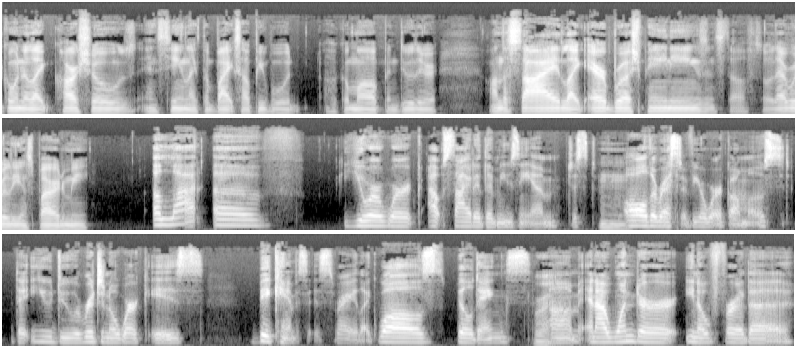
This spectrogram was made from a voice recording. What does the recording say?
going to like car shows and seeing like the bikes, how people would hook them up and do their, on the side, like airbrush paintings and stuff. So that really inspired me. a lot of your work outside of the museum, just Mhm. all the rest of your work almost that you do original work is big canvases, right? Like walls, buildings. Right. Um, and I wonder, you know, for the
